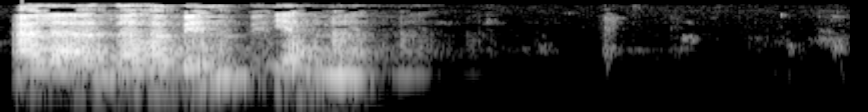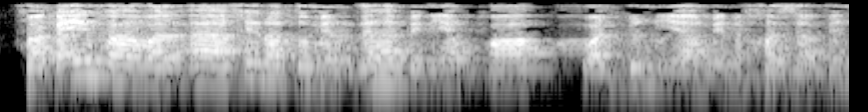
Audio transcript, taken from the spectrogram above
Ala dhahabin yafna Fakaifa wal akhiratu min dhahabin yabqa wad dunya min khazafin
